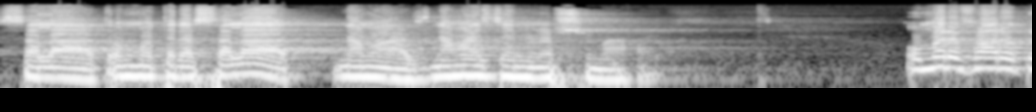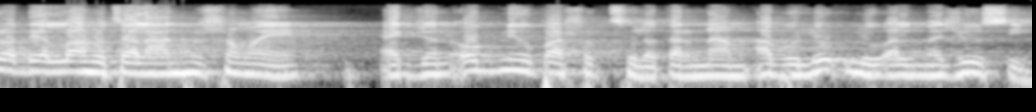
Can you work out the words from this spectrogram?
সালাত, উম্মতেরা সালাত, নামাজ নামাজ যেন নষ্ট না হয়। উমর ফারুক রাদি আল্লাহ আনহুর সময়ে একজন অগ্নি উপাসক ছিল, তার নাম আবু লুলু আল মাজুসি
